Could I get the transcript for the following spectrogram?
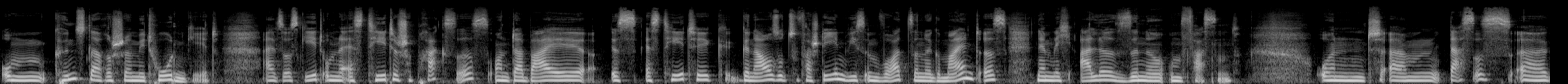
um künstlerische Methoden geht. Also es geht um eine ästhetische Praxis und dabei ist Ästhetik genauso zu verstehen, wie es im Wortsinne gemeint ist, nämlich alle Sinne umfassend. Und ähm, das ist, äh,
